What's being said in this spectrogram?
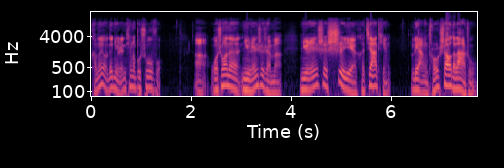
可能有的女人听了不舒服，啊，我说呢，女人是什么？女人是事业和家庭两头烧的蜡烛。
